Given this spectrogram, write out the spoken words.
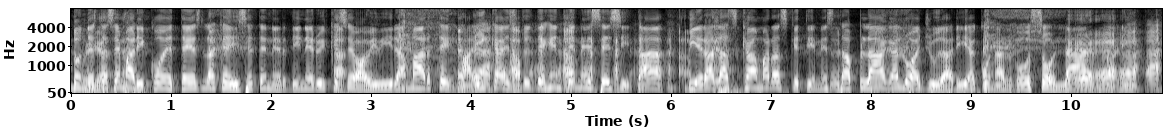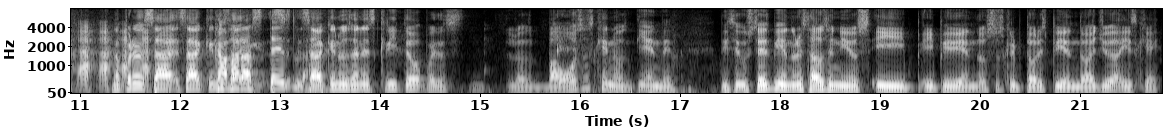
¿Dónde Oiga. está ese marico de Tesla que dice tener dinero y que se va a vivir a Marte? Marica, esto es de gente necesitada. Viera las cámaras que tiene esta plaga, lo ayudaría con algo solar, marico. No, pero sabe, sabe que nos Cámaras Tesla. sabe que nos han escrito, pues, los babosos que no entienden. Dice, ustedes viviendo en Estados Unidos y, y pidiendo suscriptores, pidiendo ayuda, y es que,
